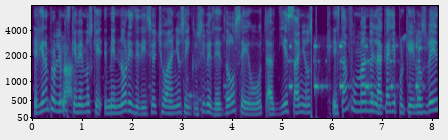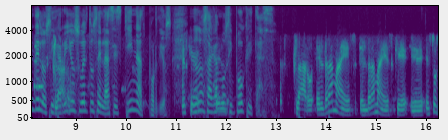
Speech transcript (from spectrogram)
El gran problema es que vemos que menores de 18 años e inclusive de 12 o 10 años están fumando en la calle porque los venden los cigarrillos sueltos en las esquinas, por Dios. no nos hagamos hipócritas. Claro, el drama es, el drama es que eh, estos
